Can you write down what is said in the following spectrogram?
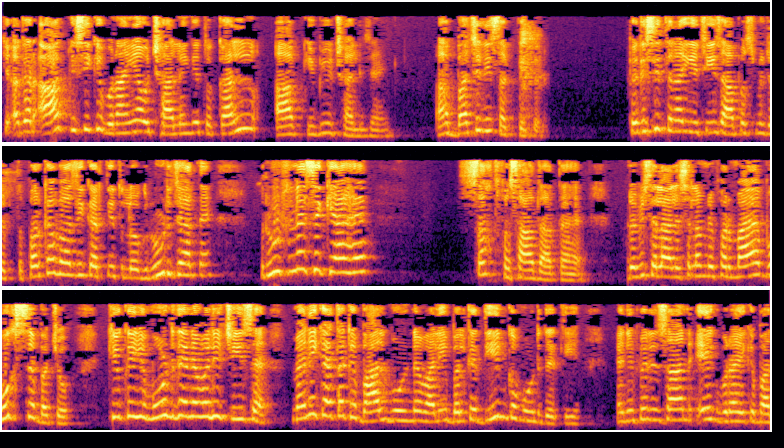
کہ اگر آپ کسی کی برائیاں اچھالیں گے تو کل آپ کی بھی اچھالی جائیں گی۔ آپ بچ نہیں سکتے پھر۔ پھر اسی طرح یہ چیز آپس میں جب تفرقہ بازی کرتی ہے تو لوگ روٹ جاتے ہیں۔ روٹنے سے کیا ہے؟ سخت فساد آتا ہے۔ نبی صلی اللہ علیہ وسلم نے فرمایا بخ سے بچو، کیونکہ یہ مونڈ دینے والی چیز ہے۔ میں نہیں کہتا کہ بال مونڈنے والی، بلکہ دین کو مونڈ دیتی ہے۔ یعنی پھر انسان ایک برائی کے بعد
